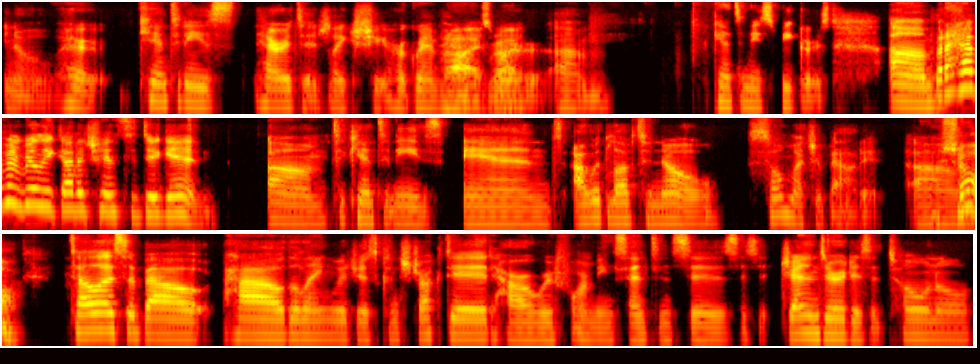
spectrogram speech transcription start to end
you know, her Cantonese heritage, like she, her grandparents right, right. were um, Cantonese speakers. Um, but I haven't really got a chance to dig in um, to Cantonese, and I would love to know so much about it. Um, sure. Tell us about how the language is constructed. How are we forming sentences? Is it gendered? Is it tonal?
